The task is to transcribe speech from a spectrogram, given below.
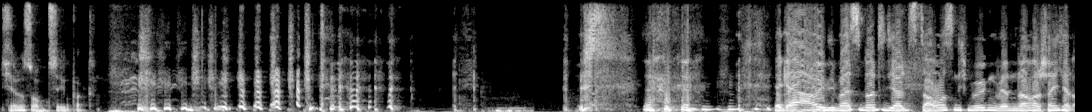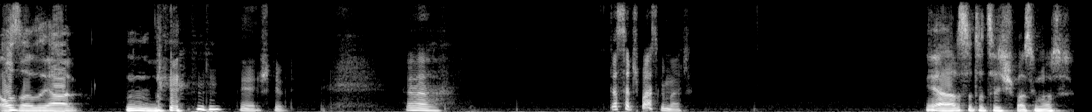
ich hätte das auch im C gepackt. ja, keine Ahnung, die meisten Leute, die halt Star Wars nicht mögen, werden da wahrscheinlich halt auch so, also ja. hm. Ja, stimmt. Ah. Das hat Spaß gemacht. Ja, das hat tatsächlich Spaß gemacht.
